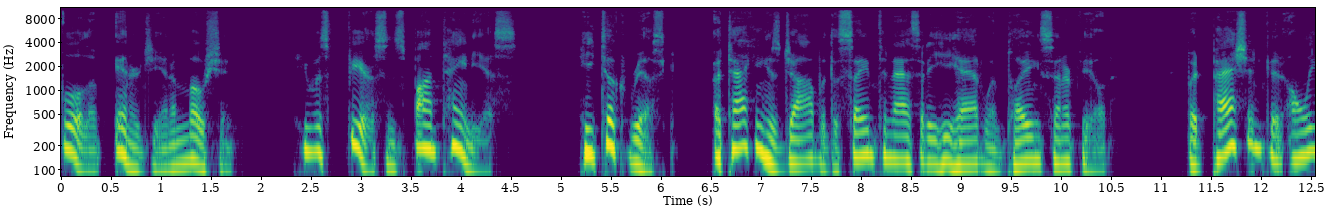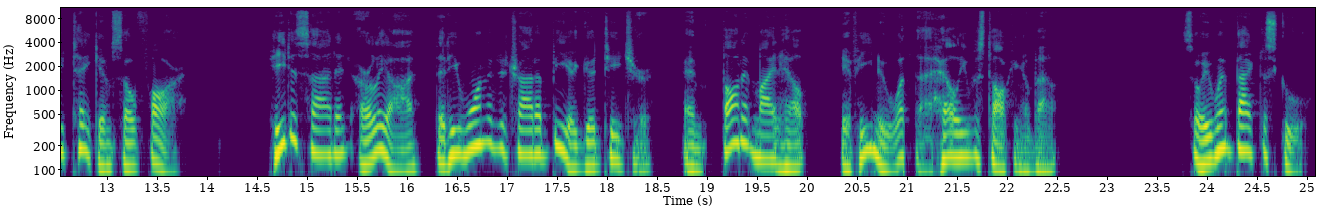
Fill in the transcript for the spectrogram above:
full of energy and emotion. He was fierce and spontaneous. He took risk, attacking his job with the same tenacity he had when playing center field. But passion could only take him so far. He decided early on that he wanted to try to be a good teacher and thought it might help if he knew what the hell he was talking about. So he went back to school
